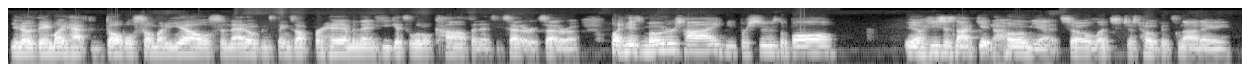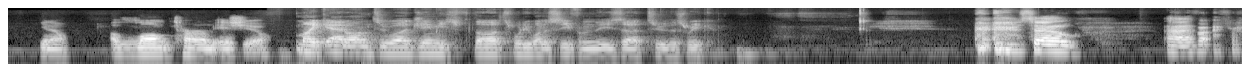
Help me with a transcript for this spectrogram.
you know they might have to double somebody else and that opens things up for him and then he gets a little confidence et cetera et cetera but his motor's high he pursues the ball you know he's just not getting home yet so let's just hope it's not a you know a long term issue. Mike, add on to uh, Jamie's thoughts. What do you want to see from these uh, two this week? so, uh, for, for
